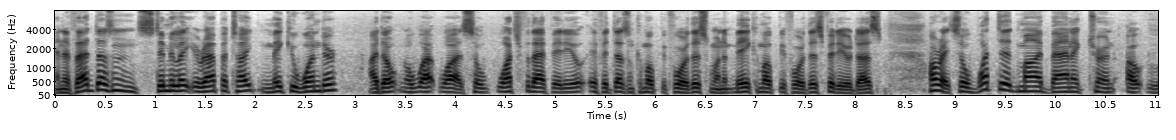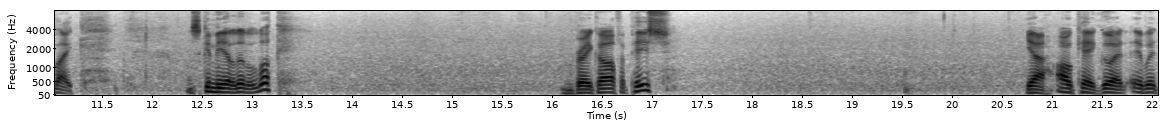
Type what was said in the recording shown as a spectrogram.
And if that doesn't stimulate your appetite and make you wonder, I don't know what was. So watch for that video. If it doesn't come out before this one, it may come out before this video does. All right, so what did my bannock turn out like? Let's give me a little look. Break off a piece. Yeah, okay, good. It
